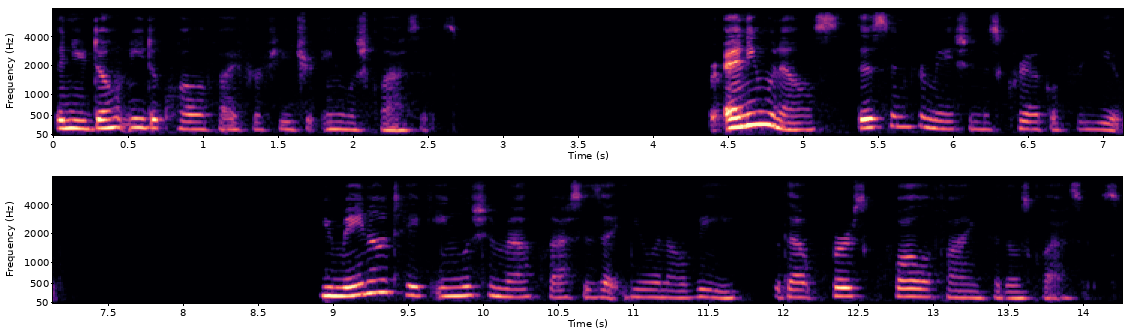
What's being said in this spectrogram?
then you don't need to qualify for future English classes. For anyone else, this information is critical for you. You may not take English and math classes at UNLV without first qualifying for those classes.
